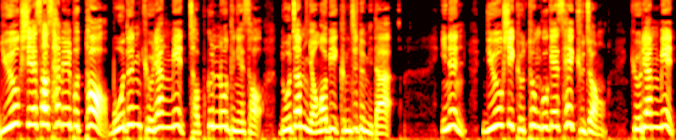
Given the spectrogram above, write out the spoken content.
뉴욕시에서 3일부터 모든 교량 및 접근로 등에서 노점 영업이 금지됩니다. 이는 뉴욕시 교통국의 새 규정, 교량 및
